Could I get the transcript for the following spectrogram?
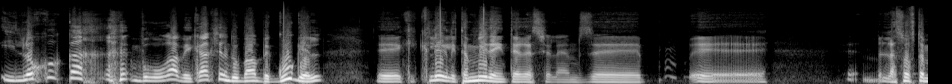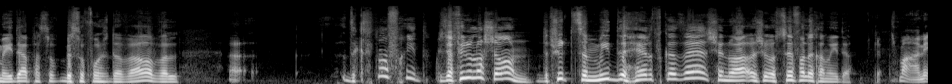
היא לא כל כך ברורה, בעיקר כשמדובר בגוגל, אה, כי קלירלי תמיד האינטרס שלהם זה אה, לאסוף את המידע בסופ, בסופו של דבר, אבל אה, זה קצת מפחיד, זה אפילו לא שעון, זה פשוט צמיד הלף כזה שנוע, שאוסף עליך מידע. כן, שמע, אני,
